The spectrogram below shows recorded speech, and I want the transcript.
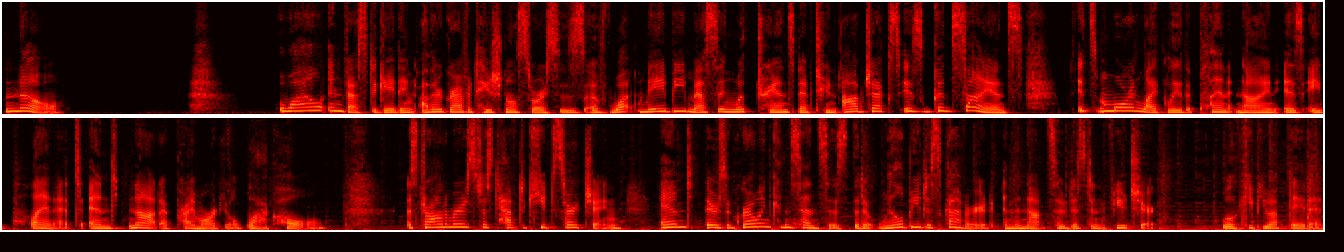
No. While investigating other gravitational sources of what may be messing with trans Neptune objects is good science, it's more likely that Planet 9 is a planet and not a primordial black hole. Astronomers just have to keep searching, and there's a growing consensus that it will be discovered in the not so distant future. We'll keep you updated.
